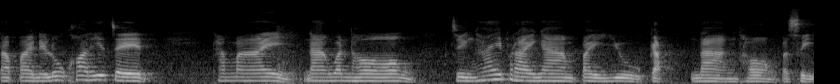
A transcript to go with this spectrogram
ต่อไปในลูกข้อที่เจ็ดทำไมนางวันทอง จึงให้พลายงามไปอยู่กับนางทองประสี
